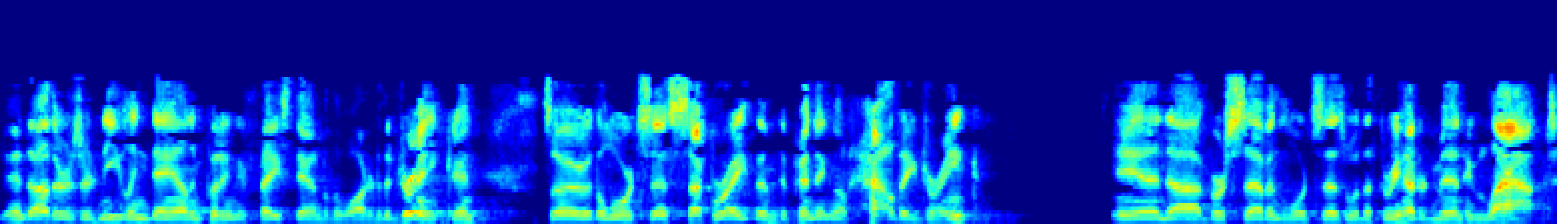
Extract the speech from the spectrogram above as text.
and others are kneeling down and putting their face down to the water to drink. And so the Lord says, separate them depending on how they drink. And uh, verse 7, the Lord says, well, the 300 men who lapped,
